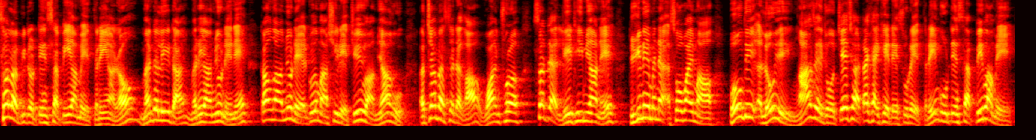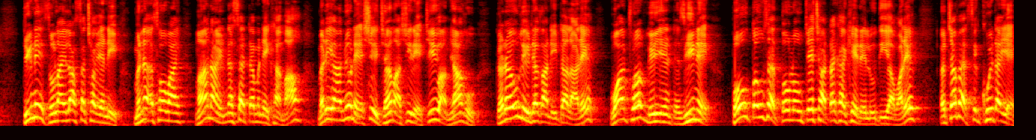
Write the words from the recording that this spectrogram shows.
ဆက်လက်ပြီးတော့တင်ဆက်ပေးရမယ့်သတင်းကတော့မန္တလေးတိုင်းမရယာမြို့နယ်နဲ့တောင်သာမြို့နယ်အတွင်းမှာရှိတဲ့ကျေးရွာများကိုအကြမ်းဖက်စစ်တပ်က1 trail စက်တပ်လေးထီးများနဲ့ဒီကနေ့မနက်အစောပိုင်းမှာဘုံသီးအလုံးရေ90ကျော်ကျဲချတိုက်ခိုက်ခဲ့တဲ့ဆိုတဲ့သတင်းကိုတင်ဆက်ပေးပါမယ်။ဒီကနေ့ဇွန်လ16ရက်နေ့မနက်အစောပိုင်း9:27မိနစ်ခန့်မှာမရယာမြို့နယ်ရှေ့ချမ်းမှာရှိတဲ့ကျေးရွာများကိုကရအုပ်လေတပ်ကနေတက်လာတဲ့112လေရင်တစည်းနဲ့ဘုံ33လုံးကျဲချတိုက်ခိုက်ခဲ့တယ်လို့သိရပါတယ်။ အကြမ်းဖက်စစ်ခွေးတပ်ရဲ့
